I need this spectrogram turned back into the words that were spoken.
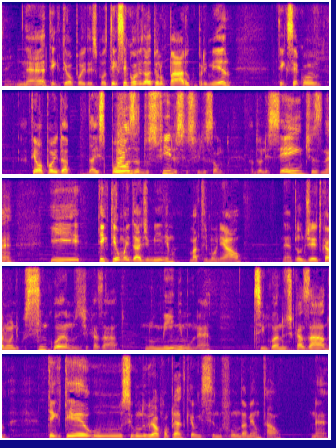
Sim. Né? Tem que ter o apoio da esposa. Tem que ser convidado pelo pároco primeiro. Tem que ser ter o apoio da, da esposa, dos filhos, se os filhos são adolescentes, né? E tem que ter uma idade mínima matrimonial, né? Pelo direito canônico, cinco anos de casado, no mínimo, né? Cinco anos de casado. Tem que ter o segundo grau completo, que é o ensino fundamental, né?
